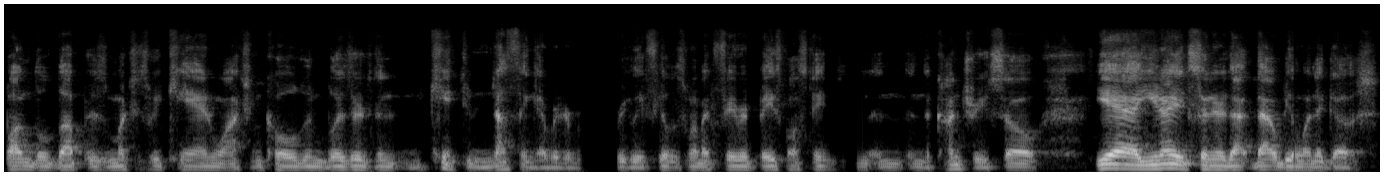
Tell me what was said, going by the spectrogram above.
bundled up as much as we can, watching cold and blizzards, and you can't do nothing ever to Wrigley Field. It's one of my favorite baseball stadiums in, in, in, the country. So, yeah, United Center that that would be the one that goes.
